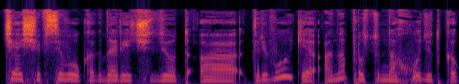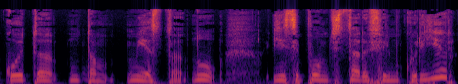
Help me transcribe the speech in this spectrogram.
чаще всего, когда речь идет о тревоге, она просто находит какое-то, ну, там, место. Ну, если помните старый фильм «Курьер»,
